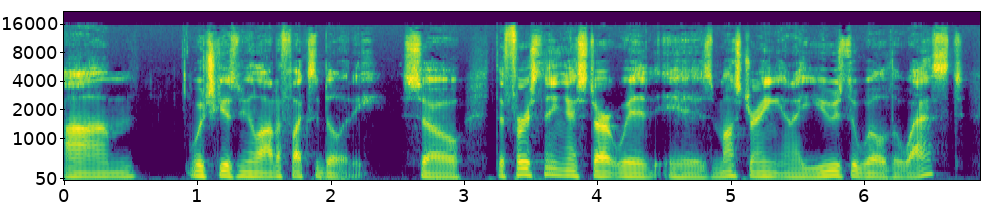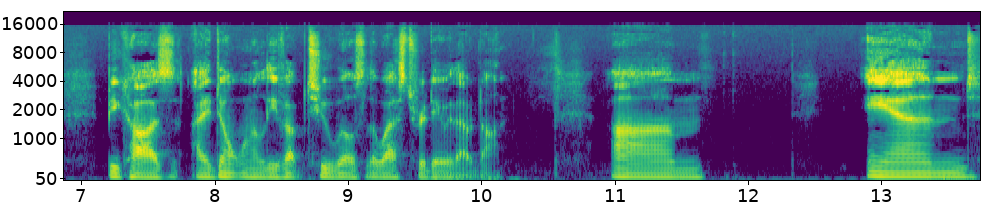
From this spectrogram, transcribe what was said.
um, which gives me a lot of flexibility. So the first thing I start with is mustering, and I use the Will of the West because I don't want to leave up two Wills of the West for a Day Without Dawn. Um, and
